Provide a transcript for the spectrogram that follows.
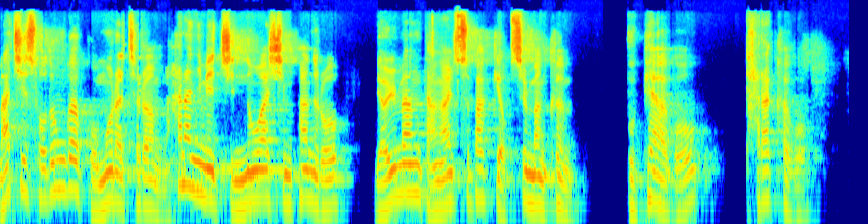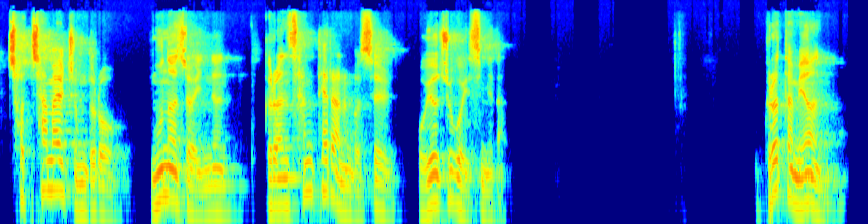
마치 소돔과 고모라처럼 하나님의 진노와 심판으로 멸망당할 수밖에 없을 만큼 부패하고 타락하고 처참할 정도로 무너져 있는 그런 상태라는 것을 보여주고 있습니다. 그렇다면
